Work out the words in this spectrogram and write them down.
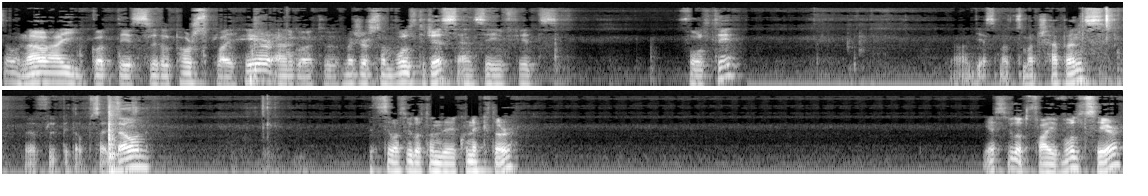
So now I got this little power supply here and I'm going to measure some voltages and see if it's faulty. Uh, yes, not much happens. Uh, flip it upside down. Let's see what we got on the connector. Yes, we got 5 volts here.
